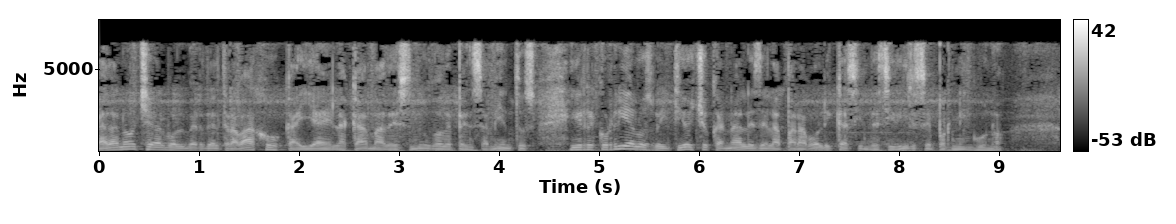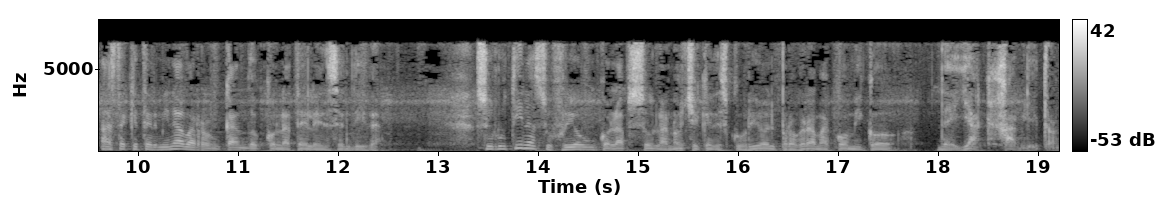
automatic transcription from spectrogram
Cada noche al volver del trabajo caía en la cama desnudo de pensamientos y recorría los 28 canales de la parabólica sin decidirse por ninguno, hasta que terminaba roncando con la tele encendida. Su rutina sufrió un colapso la noche que descubrió el programa cómico de Jack Hamilton.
